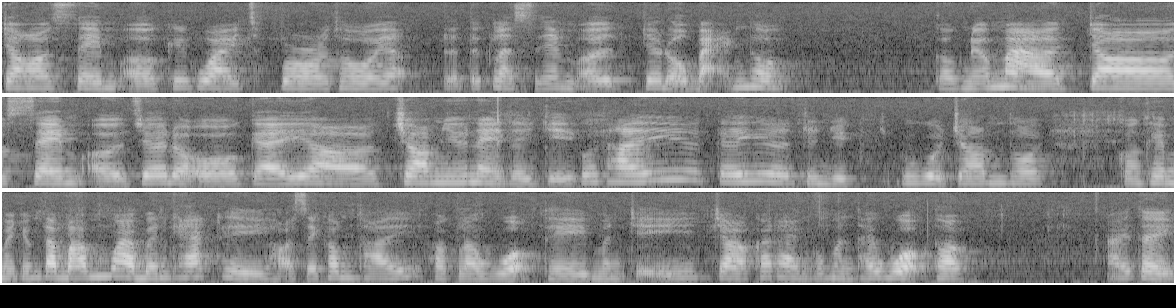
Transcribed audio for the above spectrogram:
cho xem ở cái whiteboard thôi á, là tức là xem ở chế độ bảng thôi còn nếu mà cho xem ở chế độ cái ờ, uh, Chrome như thế này thì chỉ có thấy cái ờ, trình duyệt Google Chrome thôi. Còn khi mà chúng ta bấm qua bên khác thì họ sẽ không thấy. Hoặc là Word thì mình chỉ cho khách hàng của mình thấy Word thôi. Đấy thì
